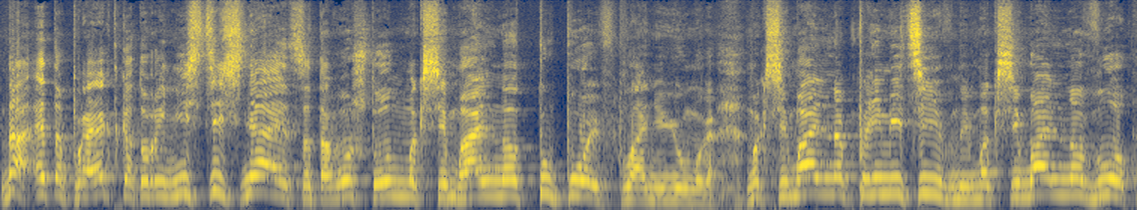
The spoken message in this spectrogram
Да, это проект, который не стесняется того, что он максимально тупой в плане юмора, максимально примитивный, максимально в лоб.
